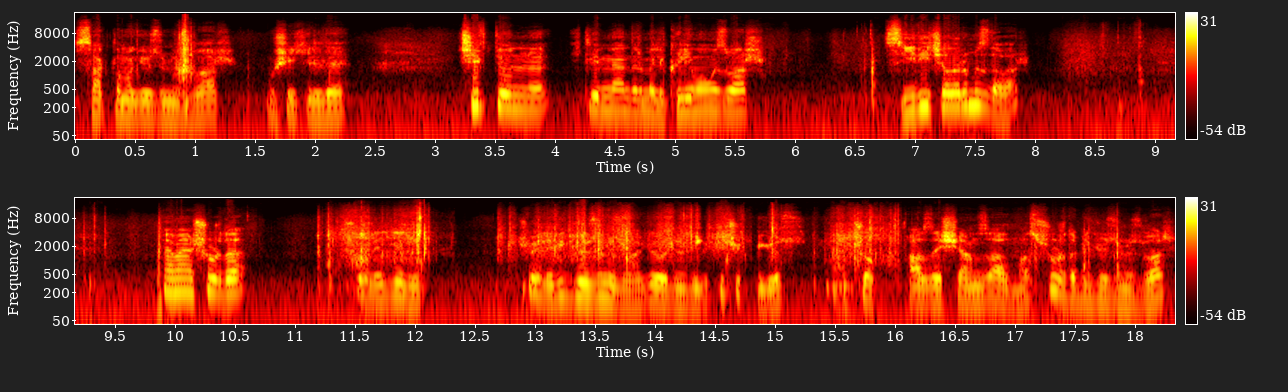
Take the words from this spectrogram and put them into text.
saklama gözümüz var. Bu şekilde. Çift yönlü iklimlendirmeli klimamız var. CD çalarımız da var. Hemen şurada şöyle geleyim. Şöyle bir gözümüz var. Gördüğünüz gibi küçük bir göz. Yani çok fazla eşyanızı almaz. Şurada bir gözümüz var.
